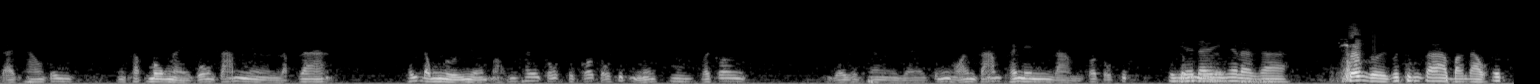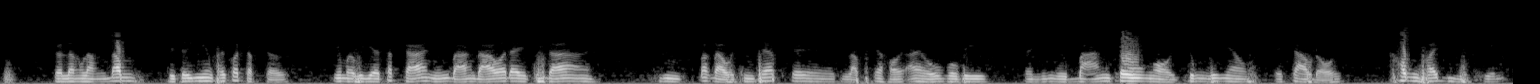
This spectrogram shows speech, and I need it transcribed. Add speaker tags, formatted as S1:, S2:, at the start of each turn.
S1: tại sao cái pháp môn này của ông tám lập ra thấy đông người vậy mà không thấy có có tổ chức gì hết. Ừ. phải có vậy, vậy cũng hỏi ông tám phải nên làm có tổ chức.
S2: Thì vậy đây nghĩa là, là số người của chúng ta ban đầu ít rồi lần lần đông thì tự nhiên phải có trật tự. Nhưng mà bây giờ tất cả những bạn đạo ở đây cũng đã bắt đầu xin phép cái lập cái hội ai hữu vô vi là những người bạn tu ngồi chung với nhau để trao đổi không phải điều khiển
